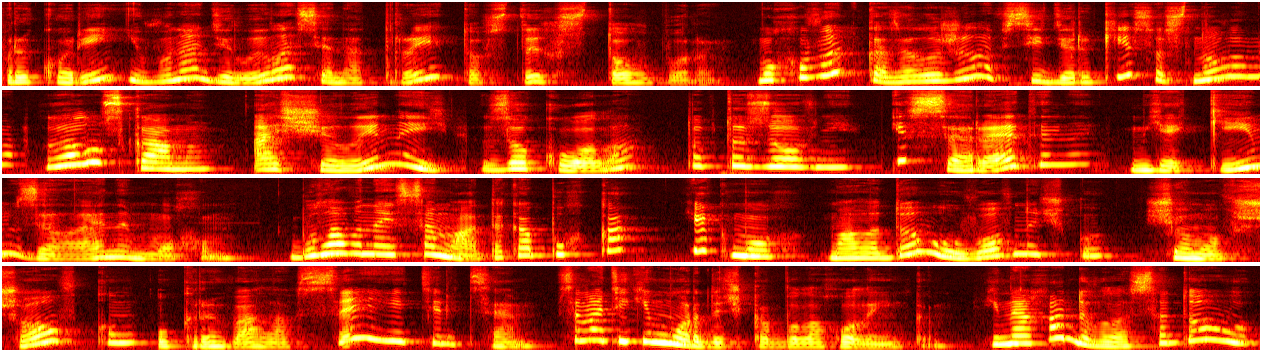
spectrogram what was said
прикорінні вона ділилася на три товстих стовбури. Моховинка заложила всі дірки сосновими галузками, а щілини й з окола, тобто зовні, і зсередини м'яким зеленим мохом. Була вона й сама така пухка, як мох, мала довгу вовночку, що, мов шовком, укривала все її тільцем. Сама тільки мордочка була голенька і нагадувала садову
